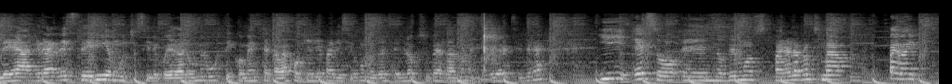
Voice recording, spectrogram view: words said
le agradecería mucho si le puede dar un me gusta y comente acá abajo qué le pareció como todo este vlog super random, etcétera, etcétera. Y eso, eh, nos vemos para la próxima. Bye bye.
